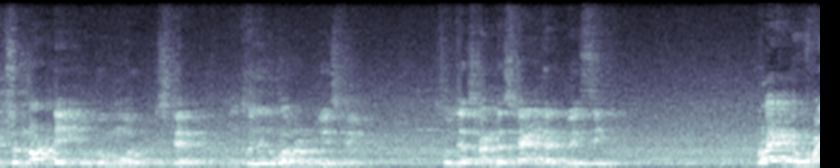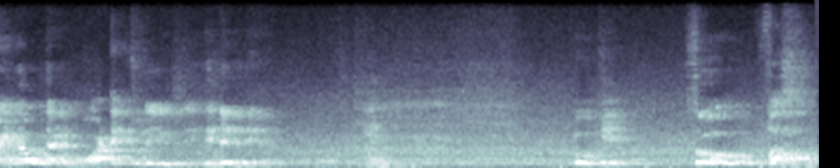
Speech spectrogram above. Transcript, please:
It should not take you to more step within one or two step. So just understand that basic. Try to find out that what actually is hidden there. Okay. So first,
